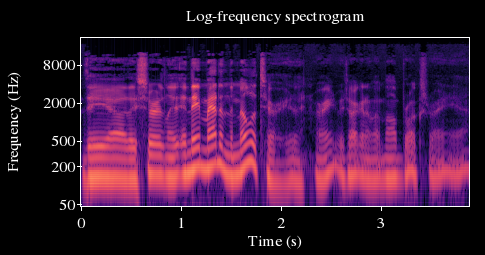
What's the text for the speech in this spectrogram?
they uh, they certainly and they met in the military, right? We're talking about Mel Brooks, right? Yeah.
